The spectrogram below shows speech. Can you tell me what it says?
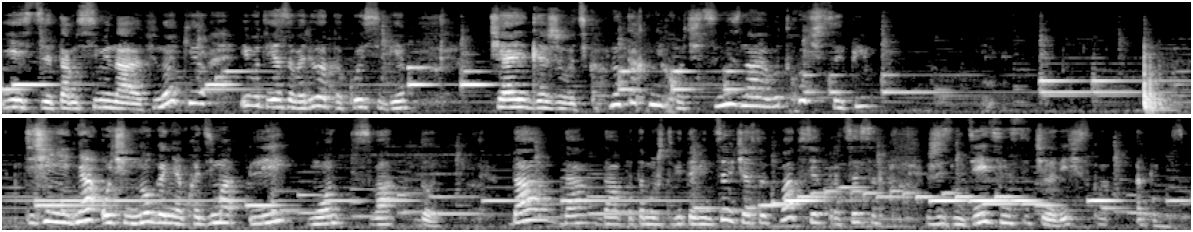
Есть там семена финоккио. И вот я заварила такой себе чай для животика. Ну, так мне хочется. Не знаю, вот хочется и пью. В течение дня очень много необходимо лимон с водой. Да, да, да, потому что витамин С участвует во всех процессах жизнедеятельности человеческого организма.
